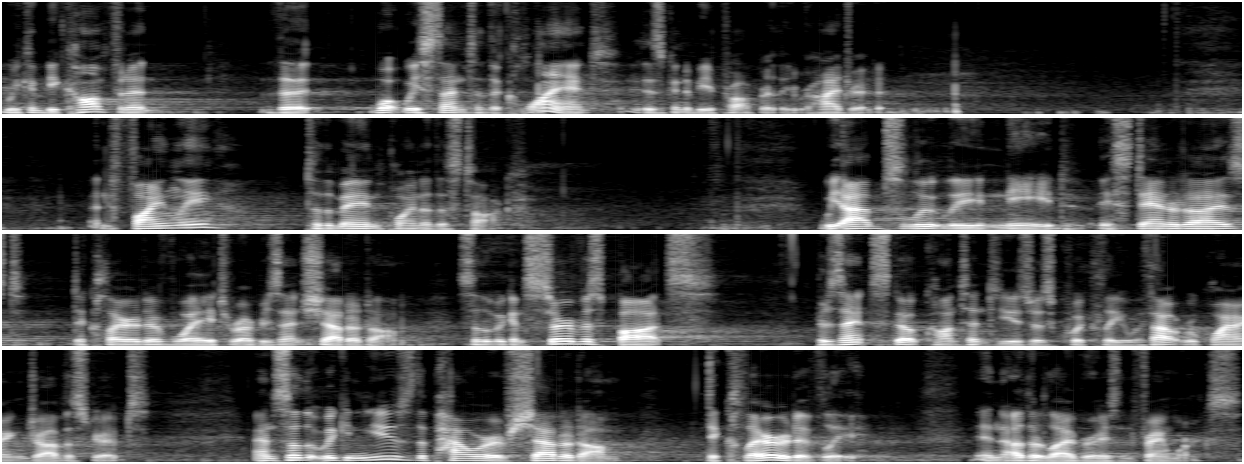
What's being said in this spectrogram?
we can be confident that what we send to the client is going to be properly rehydrated. And finally, to the main point of this talk. We absolutely need a standardized, declarative way to represent Shadow DOM so that we can service bots, present scope content to users quickly without requiring JavaScript, and so that we can use the power of Shadow DOM declaratively in other libraries and frameworks.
